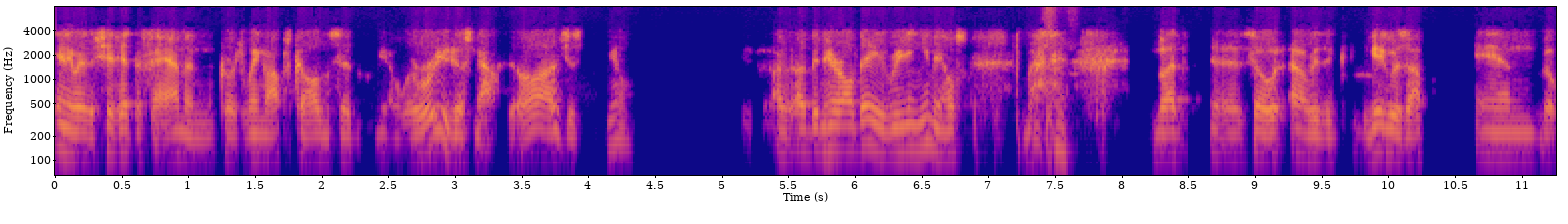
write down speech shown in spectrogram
anyway, the shit hit the fan, and of course, wing ops called and said, you know, where were you just now? Said, oh, I was just, you know, I, have been here all day reading emails. but but uh, so uh, the gig was up, and but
